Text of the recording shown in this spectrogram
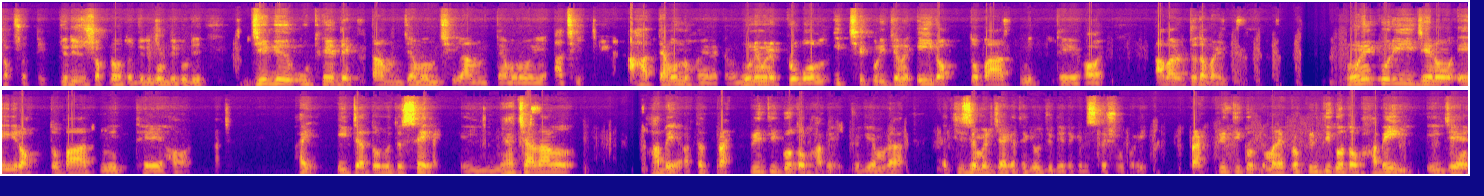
সব সত্যি? যদি দুঃস্বপ্ন হতো, যদি ঘুম থেকে উঠে, জেগে উঠে দেখতাম যেমন ছিলাম, তেমনই আছি। আহা, তেমন হয় না কেন? মনে মনে প্রবল ইচ্ছে করি যেন এই রক্তপাত মিথ্যে হয়। আবার টু দা পয়েন্ট মনে করি যেন এই রক্তপাত মিথ্যে হয়। আচ্ছা ভাই, এইটা তো হতেছে এই ন্যাচারাল ভাবে, অর্থাৎ প্রাকৃতিগত ভাবে যদি আমরা অ্যাথিজমের জায়গা থেকেও যদি এটাকে বিশ্লেষণ করি, প্রাকৃতিগত মানে প্রকৃতিগত ভাবেই এই যে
